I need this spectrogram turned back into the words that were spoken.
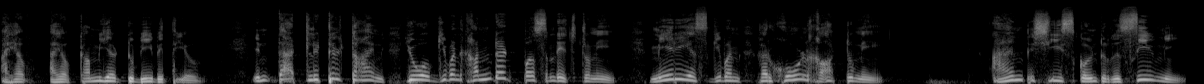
I have, I have come here to be with you. In that little time, you have given 100% to me. Mary has given her whole heart to me. And she is going to receive me.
